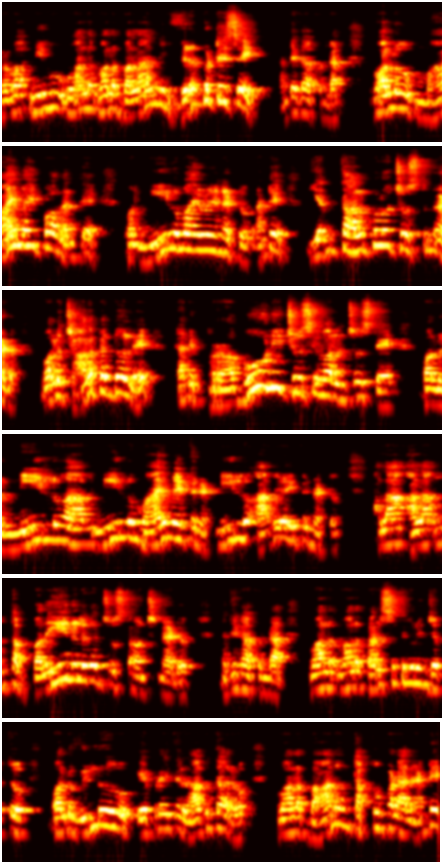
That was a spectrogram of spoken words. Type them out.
ప్రభా నీవు వాళ్ళ వాళ్ళ బలాన్ని విరగొట్టేసేయి. అంతేకాకుండా వాళ్ళు మాయమైపోవాలంటే వాళ్ళు నీళ్ళు మాయమైనట్టు అంటే ఎంత అల్పులో చూస్తున్నాడు. వాళ్ళు చాలా పెద్దోళ్ళే కానీ ప్రభువుని చూసి వాళ్ళని చూస్తే వాళ్ళు నీళ్ళు ఆవి నీళ్ళు మాయమైపోయినట్టు నీళ్ళు ఆవి అయిపోయినట్టు అలా అలా అంత బలహీనులుగా చూస్తా ఉంటున్నాడు. అంతేకాకుండా వాళ్ళ వాళ్ళ పరిస్థితి గురించి చెప్తూ వాళ్ళు విల్లు ఎప్పుడైతే లాగుతారో వాళ్ళ బాణం తక్కువ పడాలి. అంటే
